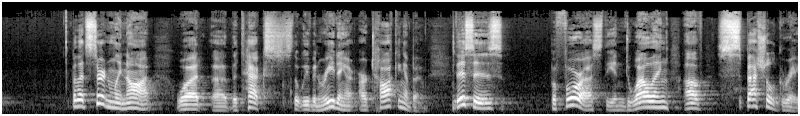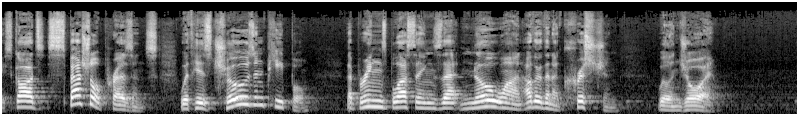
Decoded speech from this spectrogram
But that's certainly not what uh, the texts that we've been reading are, are talking about. This is before us the indwelling of special grace, God's special presence with his chosen people that brings blessings that no one other than a Christian will enjoy.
